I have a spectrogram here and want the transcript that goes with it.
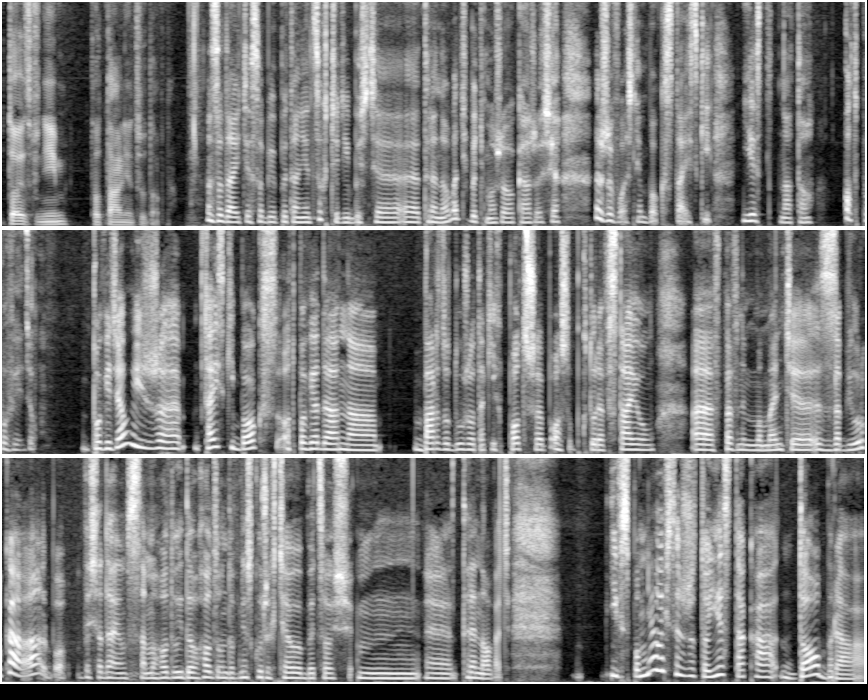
I to jest w nim totalnie cudowne. Zadajcie sobie pytanie, co chcielibyście e, trenować być może okaże się, że właśnie boks tajski jest na to odpowiedzią. Powiedziałeś, że tajski boks odpowiada na bardzo dużo takich potrzeb osób, które wstają e, w pewnym momencie z zabiórka albo wysiadają z samochodu i dochodzą do wniosku, że chciałyby coś mm, e, trenować. I wspomniałeś też, że to jest taka dobra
